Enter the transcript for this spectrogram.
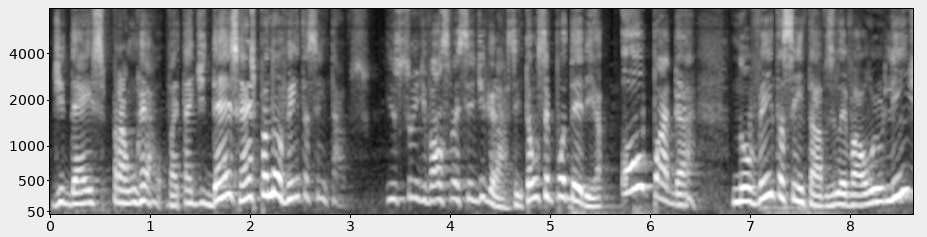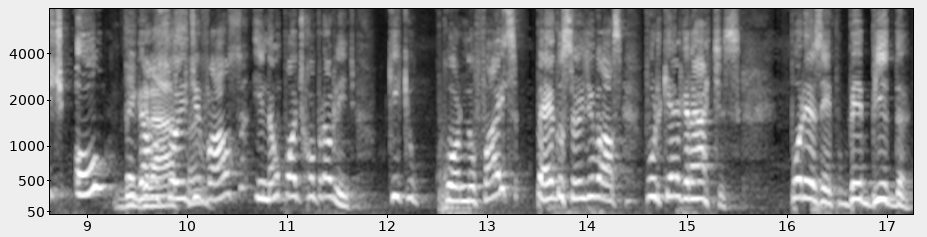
de 10 para 1 real, vai estar de 10 reais para 90 centavos. E o sonho de valsa vai ser de graça. Então você poderia ou pagar 90 centavos e levar o Lindt, ou pegar graça. o sonho de valsa e não pode comprar o Lindt. O que, que o corno faz? Pega o sonho de valsa, porque é grátis. Por exemplo, bebida.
